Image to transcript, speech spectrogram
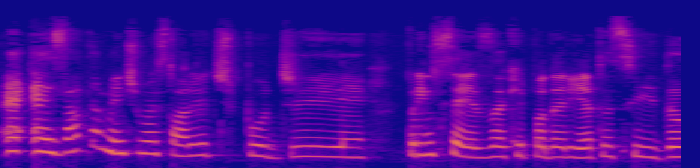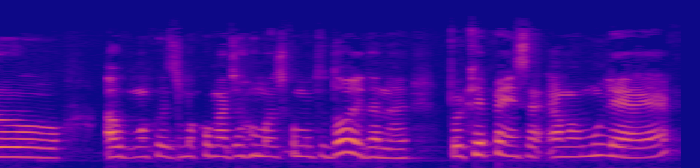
É, é, exatamente uma história, tipo, de princesa que poderia ter sido alguma coisa de uma comédia romântica muito doida, né? Porque, pensa, é uma mulher,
